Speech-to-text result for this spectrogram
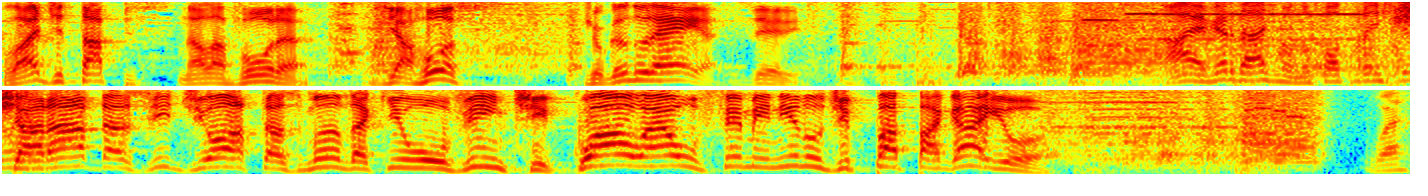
Lá de Tapes, na lavoura. de arroz, jogando ureia, diz ele. Ah, é verdade, mano. Falta pra gente. Charadas idiotas, manda aqui o ouvinte. Qual é o feminino de papagaio? Ué?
